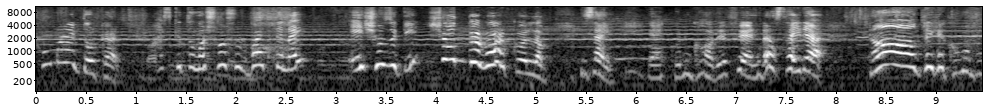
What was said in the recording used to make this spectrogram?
সময়ের দরকার? আজকে তোমার শ্বশুর বাড়িতে নাই এই সুযোগে সব ব্যবহার করলাম। যাই এখন ঘরে ফ্যানটা সাইরা নাক দেখে ঘুমাবো।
